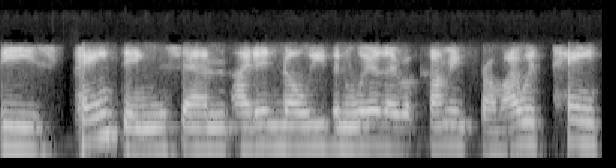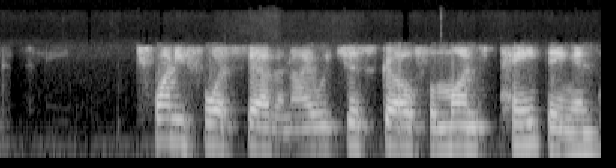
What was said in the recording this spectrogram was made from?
these paintings, and I didn't know even where they were coming from. I would paint 24/7. I would just go for months painting, and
